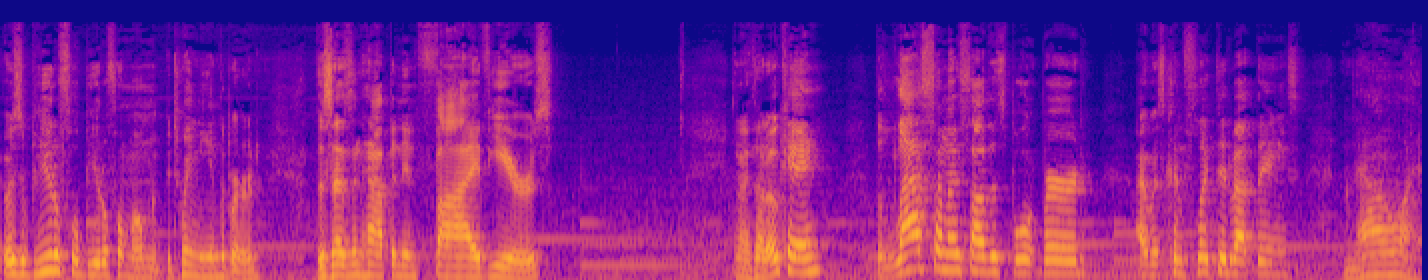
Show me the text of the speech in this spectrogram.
It was a beautiful, beautiful moment between me and the bird. This hasn't happened in five years. And I thought, okay, the last time I saw this bird, I was conflicted about things. Now I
